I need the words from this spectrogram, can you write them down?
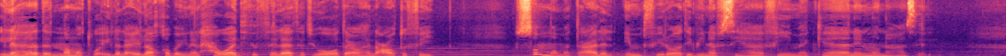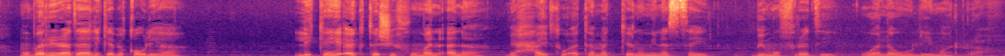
إلى هذا النمط وإلى العلاقة بين الحوادث الثلاثة ووضعها العاطفي صممت على الانفراد بنفسها في مكان منعزل. مبرر ذلك بقولها لكي أكتشف من أنا بحيث أتمكن من السير بمفردي ولو لمرة.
